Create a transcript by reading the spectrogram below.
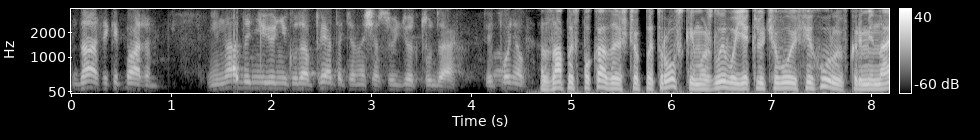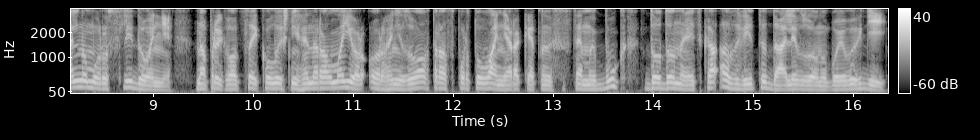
Да, с экипажем. Не надо ее никуда прятать, она сейчас уйдет туда. Ты понял? Запис показує, що Петровський, можливо, є ключовою фігурою в кримінальному розслідуванні. Наприклад, цей колишній генерал-майор організував транспортування ракетної системи БУК до Донецька, а звідти далі в зону бойових дій.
